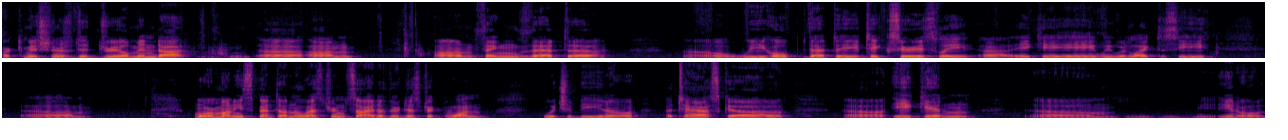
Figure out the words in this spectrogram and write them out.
our commissioners did drill MnDOT, uh, on, on things that, uh, uh, we hope that they take seriously, uh, AKA, we would like to see, um, more money spent on the western side of their District One, which would be, you know, Itasca, uh, Aitkin, um, you know,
